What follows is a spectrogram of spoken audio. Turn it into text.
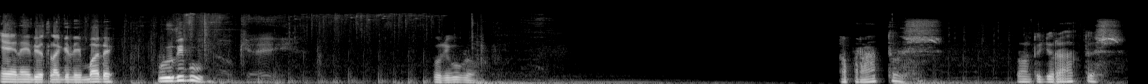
Ya ini duit lagi lima deh. Sepuluh ribu. Sepuluh ribu belum. 400 kurang 700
